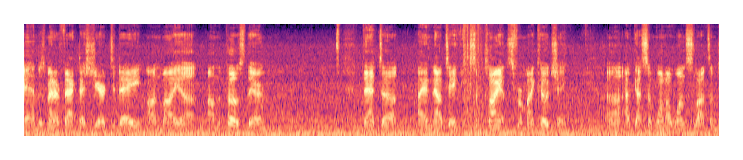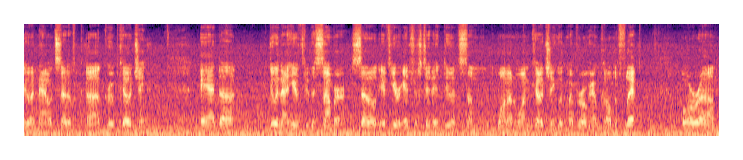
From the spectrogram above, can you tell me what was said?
And as a matter of fact, I shared today on my uh, on the post there that uh, I am now taking some clients for my coaching. Uh, I've got some one-on-one slots I'm doing now instead of group coaching, and doing that here through the summer. So if you're interested in doing some one-on-one coaching with my program called The Flip, or um,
